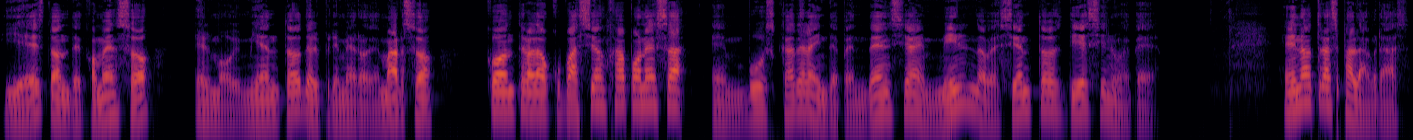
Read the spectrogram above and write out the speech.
y es donde comenzó el movimiento del primero de marzo contra la ocupación japonesa en busca de la independencia en 1919. En otras palabras,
